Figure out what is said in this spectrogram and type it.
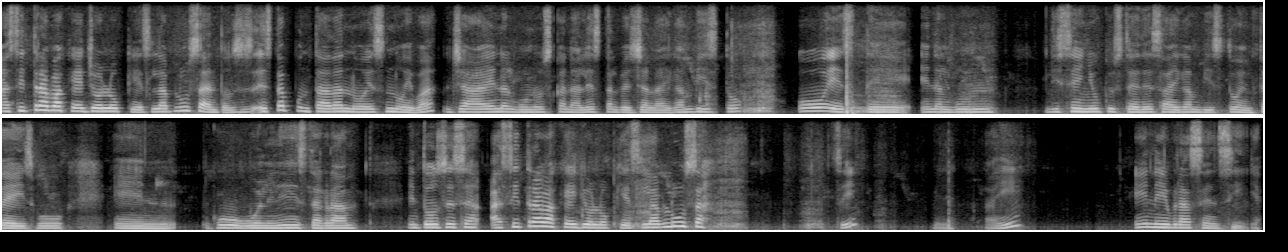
Así trabajé yo lo que es la blusa, entonces esta puntada no es nueva, ya en algunos canales tal vez ya la hayan visto o este en algún diseño que ustedes hayan visto en Facebook, en Google, en Instagram. Entonces así trabajé yo lo que es la blusa. ¿Sí? Miren, ahí en hebra sencilla.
